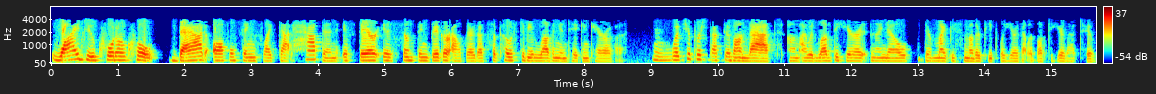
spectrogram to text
why do quote unquote bad, awful things like that happen if there is something bigger out there that's supposed to be loving and taking care of us? Mm-hmm. What's your perspective on that? Um, I would love to hear it, and I know there might be some other people here that would love to hear that too.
